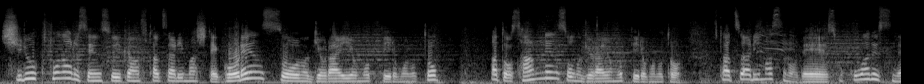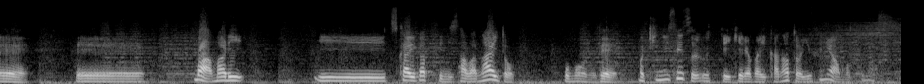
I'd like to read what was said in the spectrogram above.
主力となる潜水艦2つありまして、5連装の魚雷を持っているものと、あと3連装の魚雷を持っているものと2つありますので、そこはですね、えー、まあ、あまり使い勝手に差はないと思うので、まあ、気にせず撃っていければいいかなというふうには思ってます。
